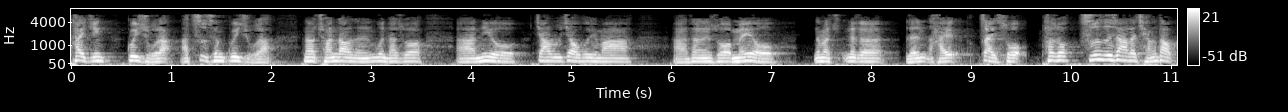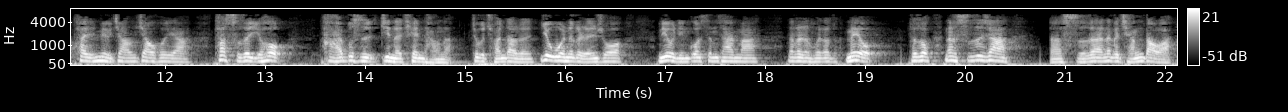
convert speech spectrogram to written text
他已经归主了啊，自称归主了，那传道人问他说啊，你有加入教会吗？啊，他人说没有。那么那个人还在说，他说十字架的强盗他也没有加入教会呀，他死了以后他还不是进了天堂的？这个传道人又问那个人说，你有领过圣餐吗？那个人回答说没有。他说那个十字架呃死的那个强盗啊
